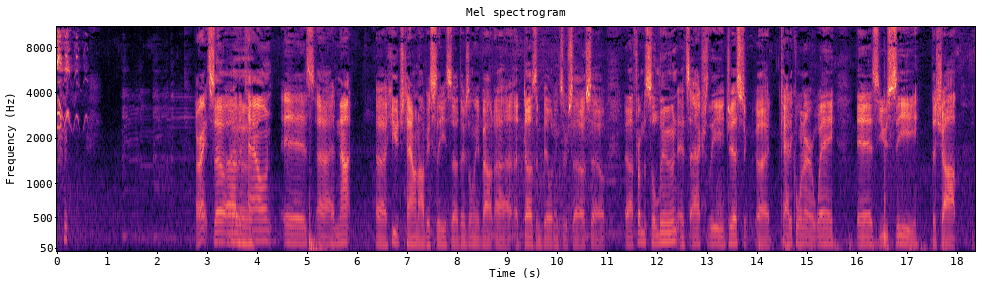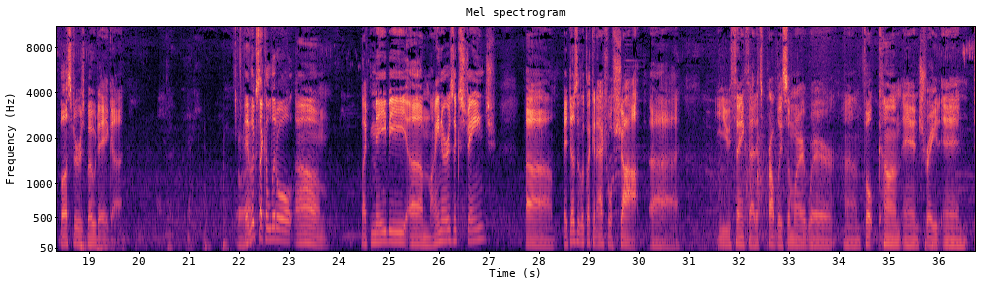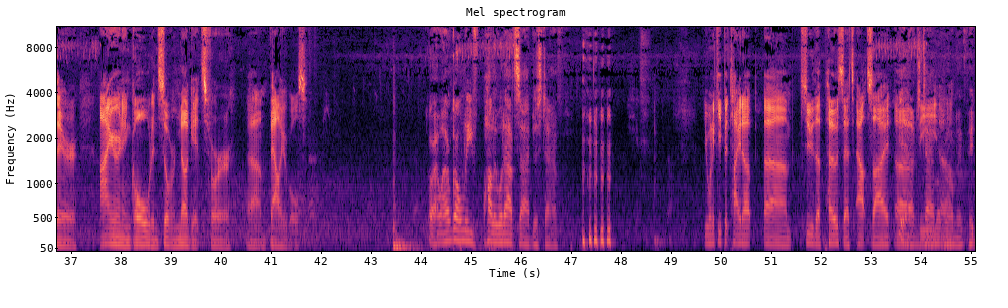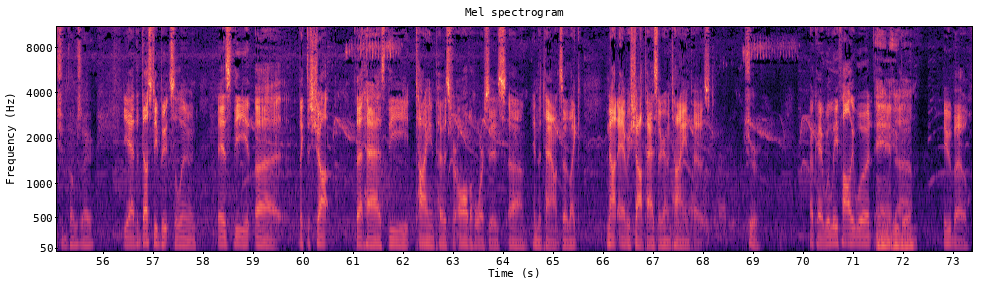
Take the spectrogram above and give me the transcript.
All right, so uh, the Uh. town is uh, not a huge town, obviously. So there's only about uh, a dozen buildings or so. So uh, from the saloon, it's actually just a catty corner away. Is you see the shop, Buster's Bodega. It looks like a little, um, like maybe a miners exchange. Um, it doesn't look like an actual shop. Uh, you think that it's probably somewhere where um, folk come and trade in their iron and gold and silver nuggets for um, valuables. All right, well, I'm going to leave Hollywood outside this time. You want to keep it tied up um, to the post that's outside yeah, of the um, on the hitching post there. Yeah, the Dusty Boot Saloon is the uh, like the shop that has the tie-in post for all the horses um, in the town. So like, not every shop has their own tie-in post. Sure. Okay, we'll leave Hollywood And and, Ubo. um, Ubo.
